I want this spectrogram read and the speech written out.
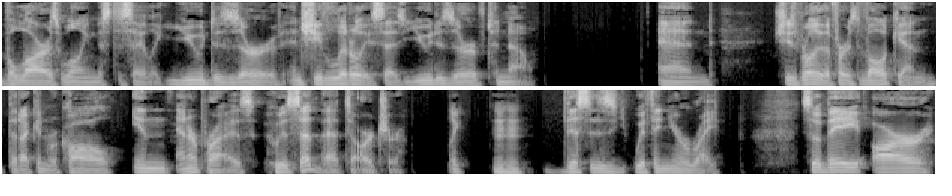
V'Lar's willingness to say, like, you deserve, and she literally says, you deserve to know. And she's really the first Vulcan that I can recall in Enterprise who has said that to Archer. Like, Mhm. this is within your right. So they are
